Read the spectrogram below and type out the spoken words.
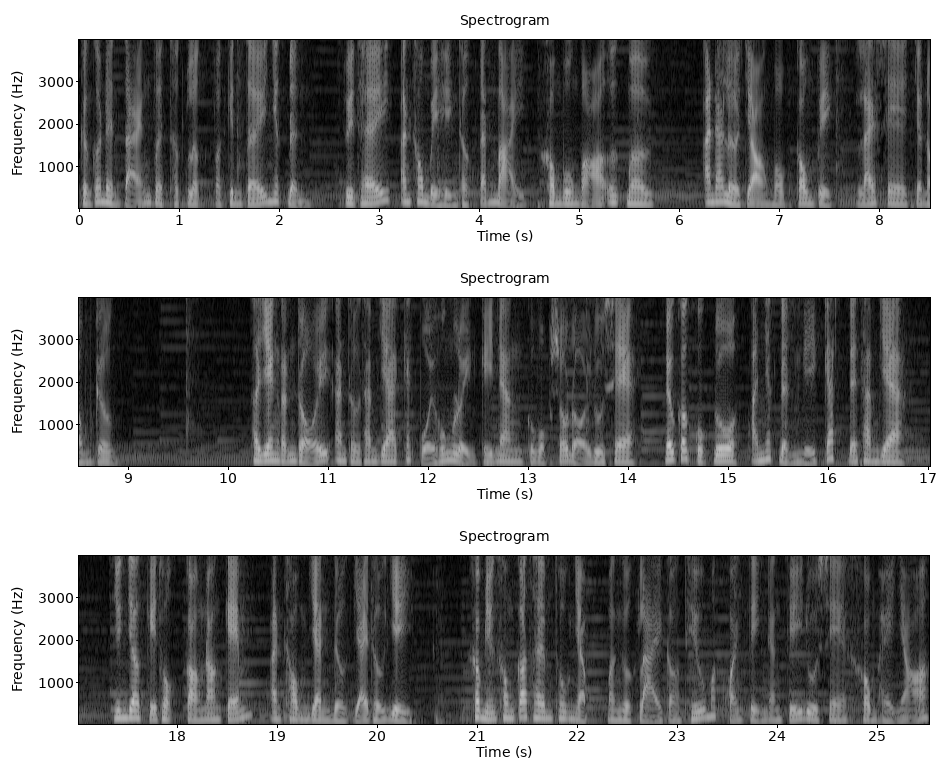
Cần có nền tảng về thực lực và kinh tế nhất định. Tuy thế, anh không bị hiện thực đánh bại, không buông bỏ ước mơ. anh đã lựa chọn một công việc lái xe cho nông trường. Thời gian rảnh rỗi, anh thường tham gia các buổi huấn luyện kỹ năng của một số đội đua xe. Nếu có cuộc đua, anh nhất định nghĩ cách để tham gia. Nhưng do kỹ thuật còn non kém, anh không giành được giải thưởng gì. Không những không có thêm thu nhập mà ngược lại còn thiếu mất khoản tiền đăng ký đua xe không hề nhỏ.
